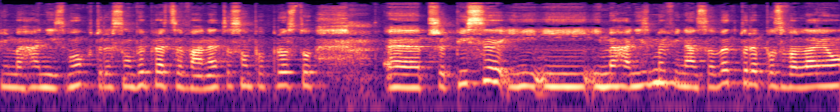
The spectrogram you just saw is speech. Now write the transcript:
i mechanizmów, które są wypracowane. To są po prostu e, przepisy i, i, i mechanizmy finansowe, które pozwalają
